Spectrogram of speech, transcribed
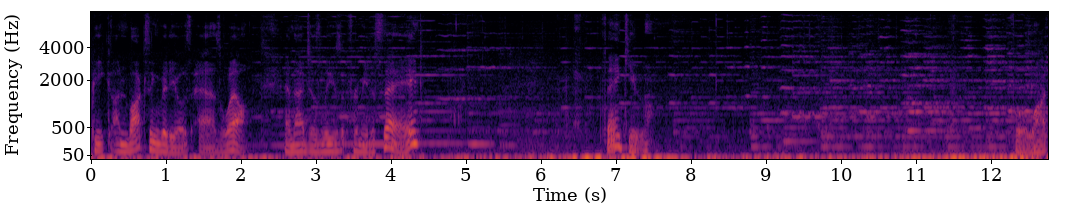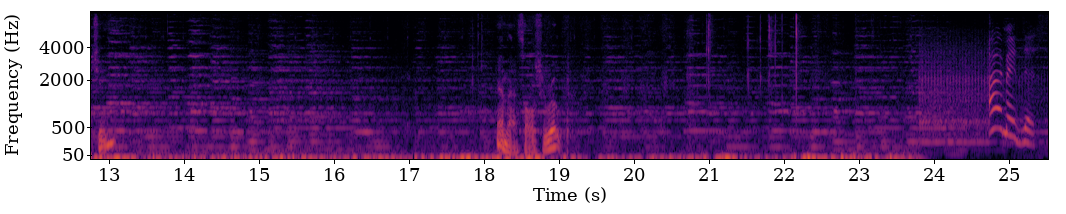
peek unboxing videos as well. And that just leaves it for me to say thank you. For watching. And that's all she wrote. this.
